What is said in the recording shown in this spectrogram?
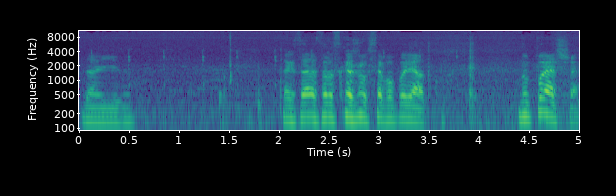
Сюди їду. Так, зараз розкажу все по порядку. Ну, перше,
